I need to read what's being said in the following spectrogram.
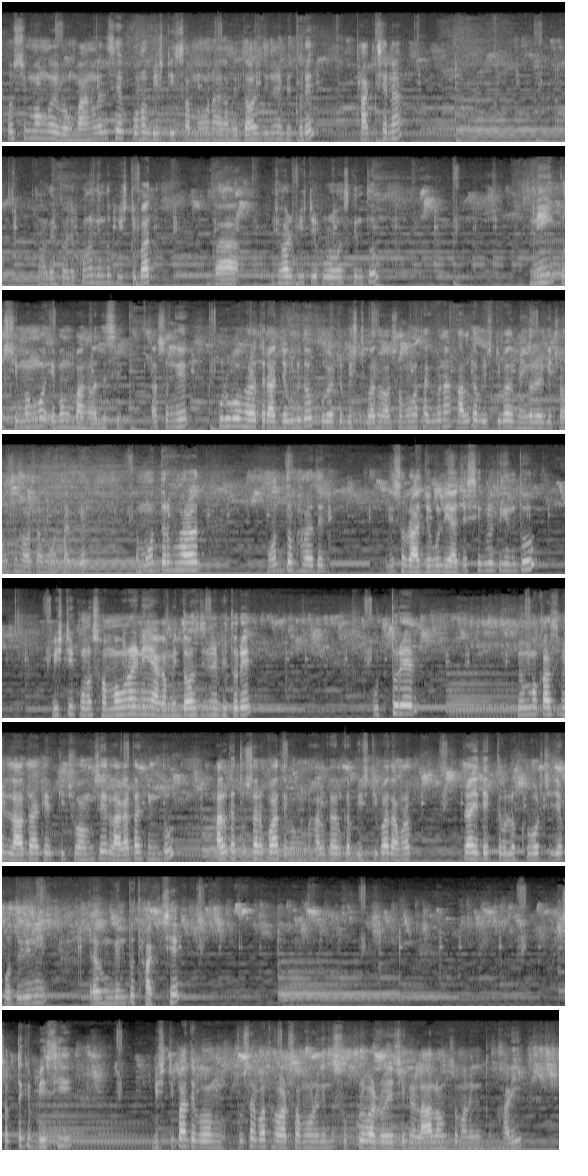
পশ্চিমবঙ্গ এবং বাংলাদেশে কোনো বৃষ্টির সম্ভাবনা আগামী দশ দিনের ভেতরে থাকছে না। তোমরা দেখতে পাচ্ছ কোনো কিন্তু বৃষ্টিপাত বা ঝড় বৃষ্টির পূর্বাভাস কিন্তু নেই পশ্চিমবঙ্গ এবং বাংলাদেশে। তার সঙ্গে পূর্ব ভারতের রাজ্যগুলিতেও খুব একটা বৃষ্টিপাত হওয়ার সম্ভাবনা থাকবে না। হালকা বৃষ্টিপাত মেঘালয়ের কিছু অংশ হওয়ার সম্ভাবনা থাকবে। তো মধ্য ভারত, মধ্য ভারতের যেসব রাজ্যগুলি আছে সেগুলোতে কিন্তু বৃষ্টির কোনো সম্ভাবনাই নেই আগামী দশ দিনের ভিতরে। উত্তরের জম্মু কাশ্মীর, লাদাখের কিছু অংশে লাগাতার কিন্তু হালকা তুষারপাত এবং হালকা হালকা বৃষ্টিপাত আমরা প্রায় দেখতে লক্ষ্য করছি যে প্রতিদিনই এরকম কিন্তু থাকছে। সব থেকে বেশি বৃষ্টিপাত এবং তুষারপাত হওয়ার সম্ভাবনা কিন্তু শুক্রবার রয়েছে লাল অংশ মানে কিন্তু ভারী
